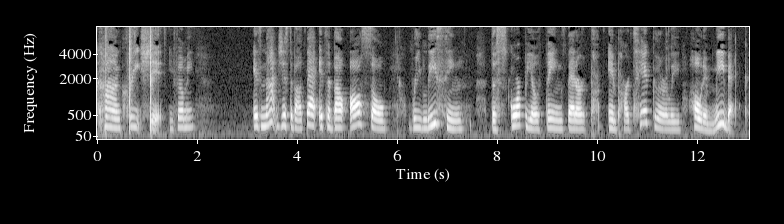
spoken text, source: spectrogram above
concrete shit. You feel me? It's not just about that, it's about also releasing the Scorpio things that are in particularly holding me back.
